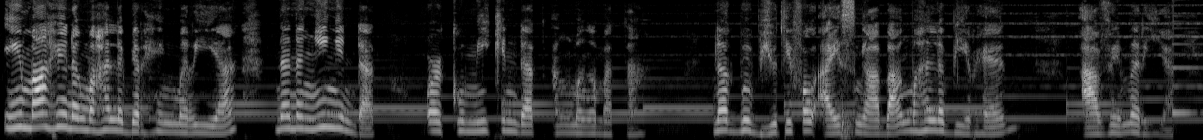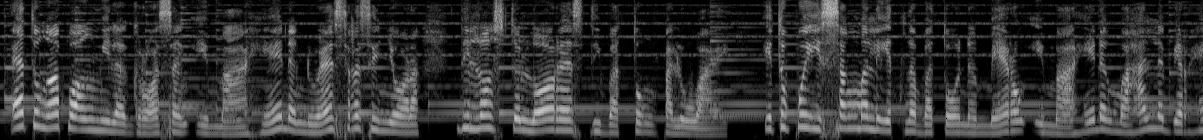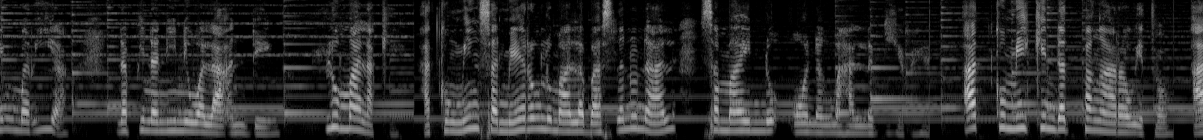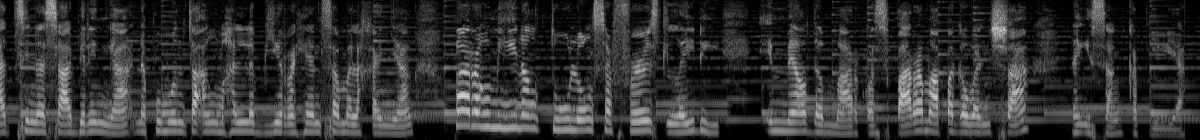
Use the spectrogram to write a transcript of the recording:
Imahe ng mahal na Birheng Maria na nangingindat or kumikindat ang mga mata. Nagbo-beautiful eyes nga ba ang mahal na Birhen? Ave Maria. Ito nga po ang milagrosang imahe ng Nuestra Señora de los Dolores de Batong Paluay. Ito po isang maliit na bato na merong imahe ng mahal na Birheng Maria na pinaniniwalaan ding lumalaki. At kung minsan merong lumalabas na nunal sa may noo ng mahal na Birhen. At kumikindat pa nga raw ito. At sinasabi rin nga na pumunta ang mahal na Birhen sa Malacanang para humingi ng tulong sa First Lady Imelda Marcos para mapagawan siya ng isang kapilya.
